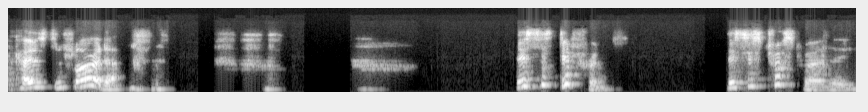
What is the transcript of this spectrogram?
the coast in Florida. this is different. This is trustworthy.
